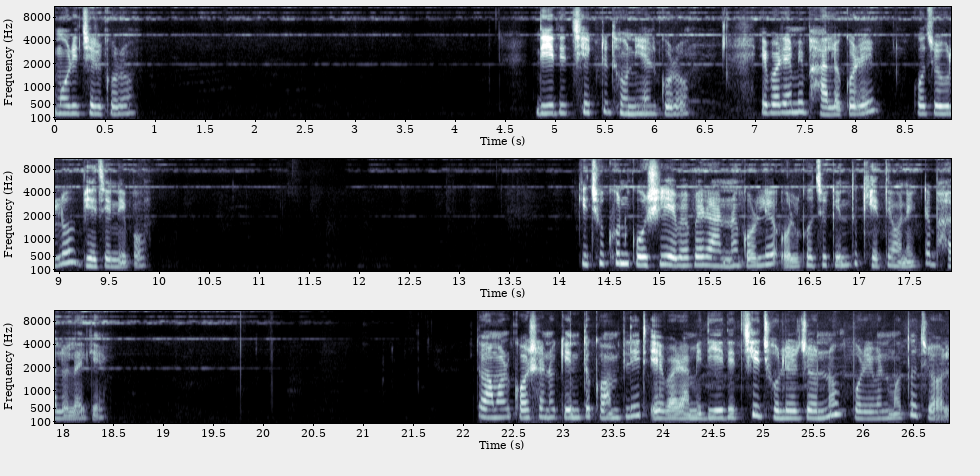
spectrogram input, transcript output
মরিচের গুঁড়ো। দিয়ে দিচ্ছি একটু ধনিয়ার গুঁড়ো। এবারে আমি ভালো করে কচুগুলো ভেজে নেব। কিছুক্ষণ কষিয়ে এভাবে রান্না করলে ওল কচু কিন্তু খেতে অনেকটা ভালো লাগে। তো আমার কষানো কিন্তু কমপ্লিট। এবার আমি দিয়ে দিচ্ছি ঝোলের জন্য পরিমাণ মতো জল।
